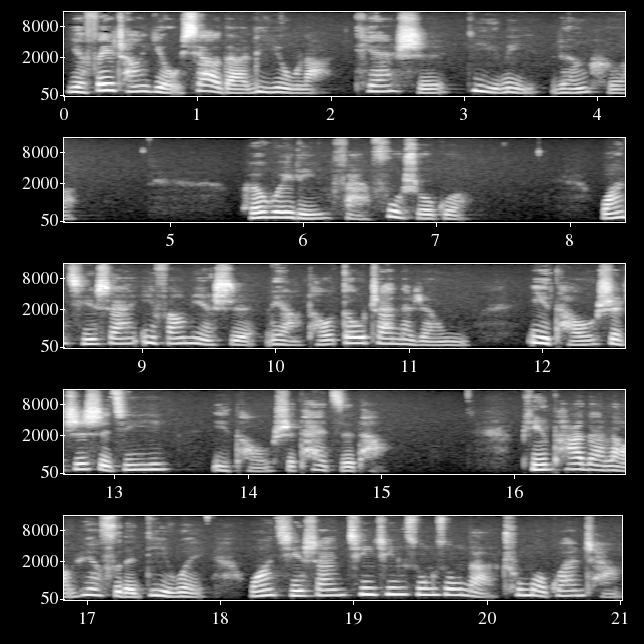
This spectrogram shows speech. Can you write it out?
也非常有效的利用了。天时地利人和。何为林反复说过，王岐山一方面是两头都沾的人物，一头是知识精英，一头是太子党。凭他的老岳父的地位，王岐山轻轻松松的出没官场，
